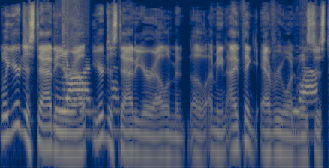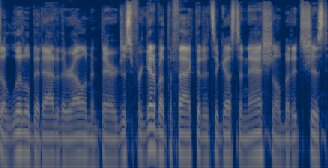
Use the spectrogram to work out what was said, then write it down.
Well, you're just out of your el- you're just out of your element. Oh, I mean, I think everyone was just a little bit out of their element there. Just forget about the fact that it's Augusta National, but it's just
